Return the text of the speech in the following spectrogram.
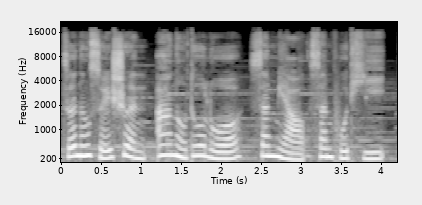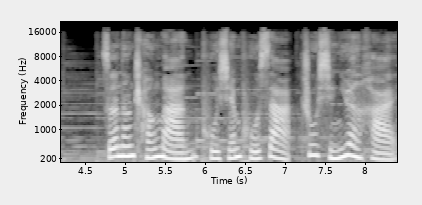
则能随顺阿耨多罗三藐三菩提。则能成满普贤菩萨诸行愿海。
